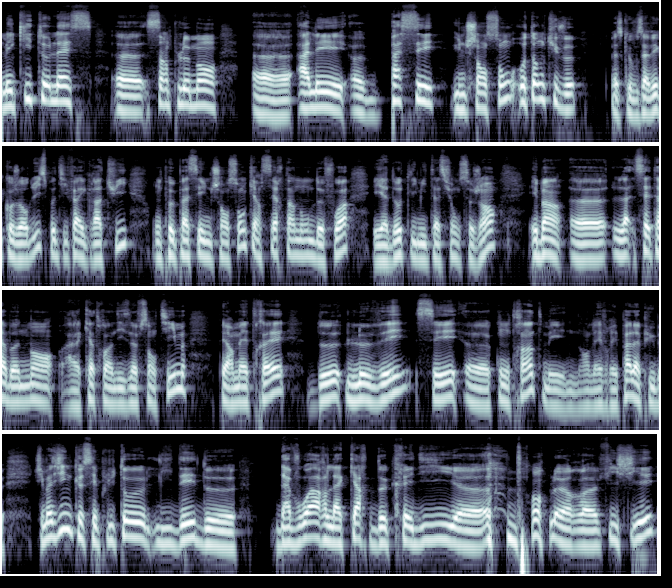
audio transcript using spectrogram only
mais qui te laisse simplement aller passer une chanson autant que tu veux parce que vous savez qu'aujourd'hui, Spotify est gratuit, on peut passer une chanson qu'un certain nombre de fois, et il y a d'autres limitations de ce genre. Eh bien, euh, cet abonnement à 99 centimes permettrait de lever ces euh, contraintes, mais n'enlèverait pas la pub. J'imagine que c'est plutôt l'idée de d'avoir la carte de crédit euh, dans leur fichier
